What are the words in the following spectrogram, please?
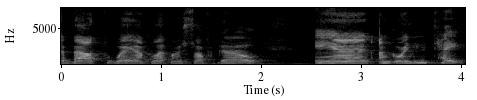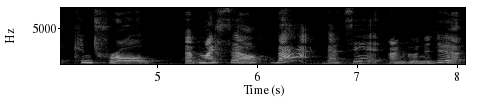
about the way I've let myself go and I'm going to take control of myself back. That's it. I'm going to do it.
